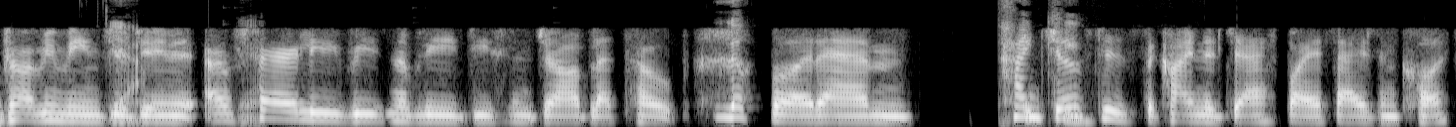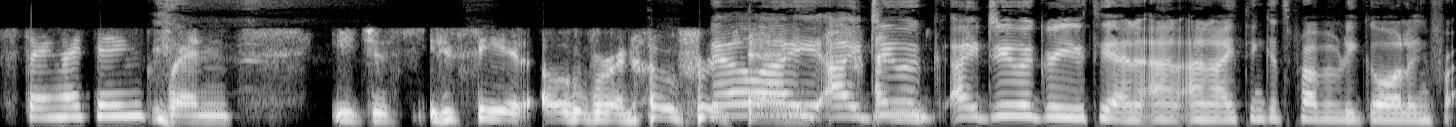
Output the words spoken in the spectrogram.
probably means yeah, you're doing a yeah. fairly reasonably decent job, let's hope. Look, but um, Thank it you. just is the kind of death by a thousand cuts thing, I think, when you just you see it over and over no, again. No, I, I do and, I do agree with you, and, and, and, I think it's probably galling for,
